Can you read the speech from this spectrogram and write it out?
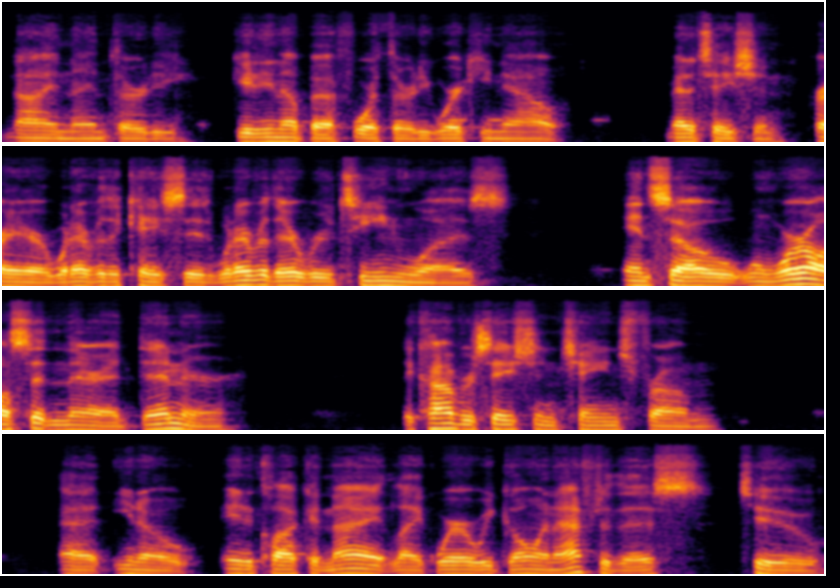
nine nine thirty getting up at 4:30, working out, meditation, prayer, whatever the case is, whatever their routine was. And so when we're all sitting there at dinner, the conversation changed from at you know eight o'clock at night, like where are we going after this, to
